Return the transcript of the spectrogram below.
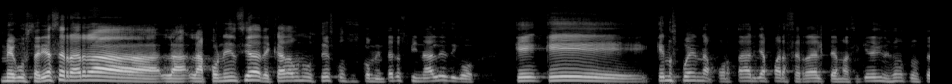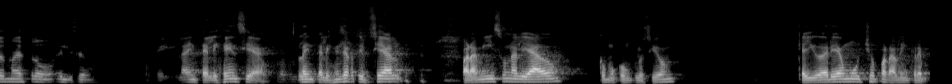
Me gustaría cerrar la, la, la ponencia de cada uno de ustedes con sus comentarios finales, digo, ¿qué, qué, qué nos pueden aportar ya para cerrar el tema? Si quieres, iniciamos con usted, maestro Eliseo. La inteligencia, la inteligencia artificial para mí es un aliado como conclusión, que ayudaría mucho para el, incre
